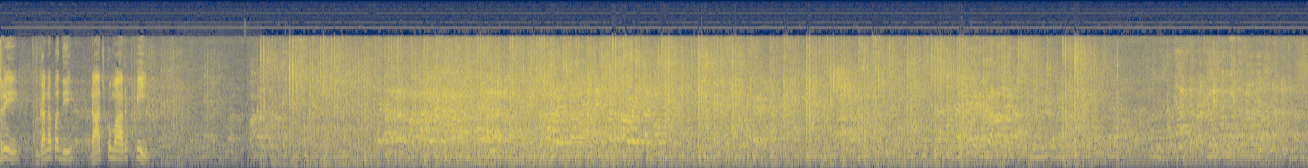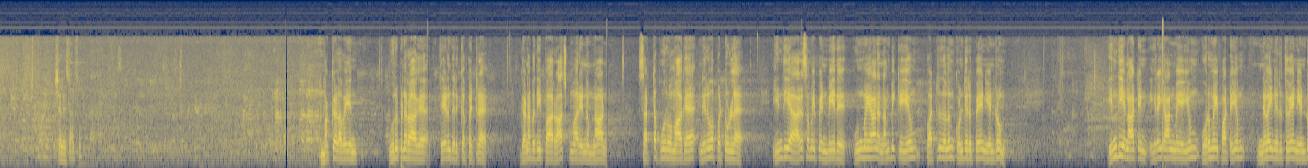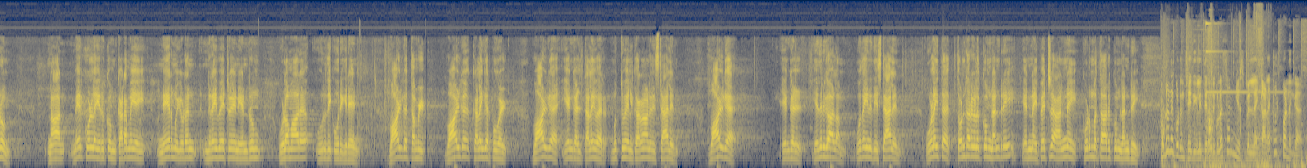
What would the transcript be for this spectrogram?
Shri Ganapati Rajkumar P Shall I start, sir? மக்களவையின் உறுப்பினராக தேர்ந்தெடுக்கப்பெற்ற கணபதி பா. ராஜ்குமார் என்னும் நான் சட்டபூர்வமாக நிறுவப்பட்டுள்ள இந்திய அரசமைப்பின் மீது உண்மையான நம்பிக்கையும் பற்றுதலும் கொண்டிருப்பேன் என்றும் இந்திய நாட்டின் இறையாண்மையையும் ஒருமைப்பாட்டையும் நிலைநிறுத்துவேன் என்றும் நான் மேற்கொள்ள இருக்கும் கடமையை நேர்மையுடன் நிறைவேற்றுவேன் என்றும் உளமாற உறுதி கூறுகிறேன். வாழ்க தமிழ். வாழ்க கலைஞர் புகழ். வாழ்க எங்கள் தலைவர் முத்துவேல் கருணாநிதி ஸ்டாலின். வாழ்க எங்கள் எதிர்காலம் உதயநிதி ஸ்டாலின். உழைத்த தொண்டர்களுக்கும் நன்றி. என்னை பெற்ற அன்னை குடும்பத்தாருக்கும் நன்றி. உடனுக்குடன் செய்திகளை தெரிந்து கொள்ள சன் நியூஸ் பெல் ஐகானை கிளிக் பண்ணுங்கள்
